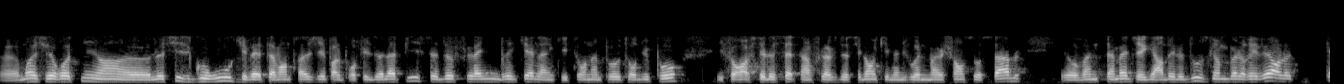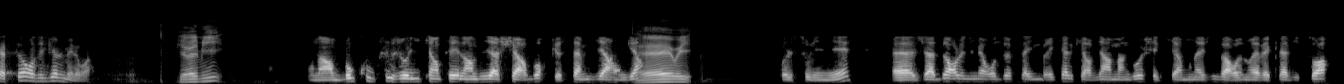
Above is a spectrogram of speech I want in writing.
Euh, moi, j'ai retenu hein, euh, le 6 Gourou qui va être avantagé par le profil de la piste, le 2 Flying Brickel hein, qui tourne un peu autour du pot. Il faut racheter le 7, un Flash de Célan qui vient de jouer de malchance au sable. Et au 25 mètres, j'ai gardé le 12 Gumble River, le 14 Eagle Mélois. Jérémy? On a un beaucoup plus joli quintet lundi à Cherbourg que samedi à Anguin. Eh oui. Faut le souligner. Euh, J'adore le numéro 2 Flying Brickel qui revient à main gauche et qui, à mon avis, va renouer avec la victoire.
